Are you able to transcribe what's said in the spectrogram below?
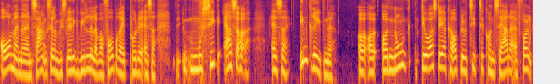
overmandet af en sang, selvom vi slet ikke ville eller var forberedt på det. Altså, musik er så altså, indgribende. Og, og, og nogen, det er jo også det, jeg kan opleve tit til koncerter, at folk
